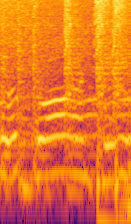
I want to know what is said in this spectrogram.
were born to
